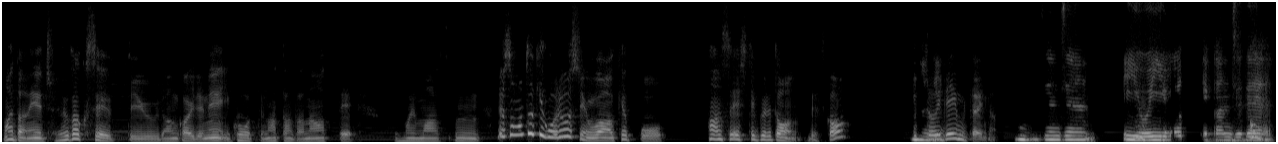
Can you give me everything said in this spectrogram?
まだね中学生っていう段階でね行こうってなったんだなって思います。うん。で、その時ご両親は結構反省してくれたんですか？行っといで？みたいな。うん、全然いいよいいよって感じで、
